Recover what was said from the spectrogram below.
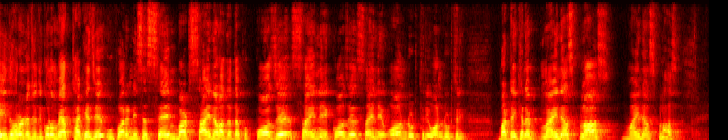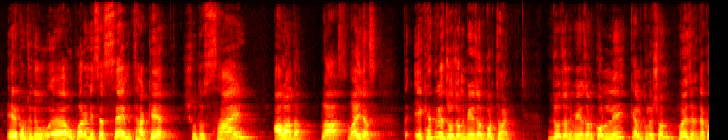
এই ধরনের যদি কোনো ম্যাথ থাকে যে উপরে নিচে সেম বাট সাইন আলাদা, দেখো কজে সাইনে কজে সাইনে one root three one root three but এখানে মাইনাস প্লাস মাইনাস প্লাস এরকম যদি উপরে নিচে সেম থাকে, শুধু সাইন আলাদা প্লাস মাইনাস তো এক্ষেত্রে যোজন বিয়োজন করতে হয়। যোজন বিয়োজন করলেই ক্যালকুলেশন হয়ে যায়। দেখো,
